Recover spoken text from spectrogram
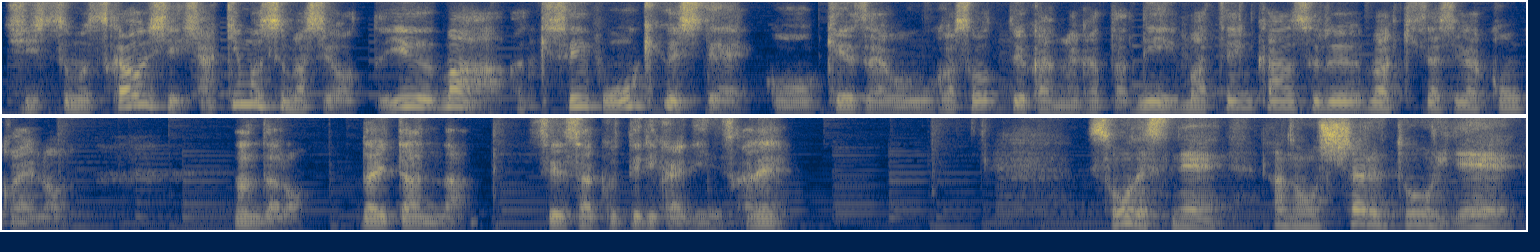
支出も使うし、借金もしますよという、まあ、政府を大きくしてこう経済を動かそうという考え方に、まあ、転換する、まあ、兆しが今回の、なんだろう、大胆な政策って理解でいいんですかね。そうですね。あの、おっしゃる通りで、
